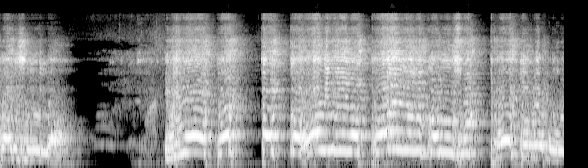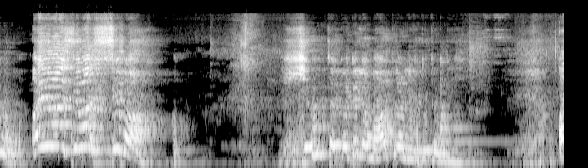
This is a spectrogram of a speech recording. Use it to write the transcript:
ಪಾಲಿಸಲಿಲ್ಲ. ಇದೇ ಬೆಟ್ಟಕ್ಕ ಹೋಗಿ ನಿನ್ನ ತಾಯಿಯನ್ನು ಕರೆದು ಸುಟ್ಟು ಹಾಕಿದೆ ಮಗು ಅಯ್ಯೋ ಶಿವ ಶಿವ ಎಂತ ಕಠಿಣ ಮಾತನಾಡಿ ಬಿಡಿ ತಂದೆ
